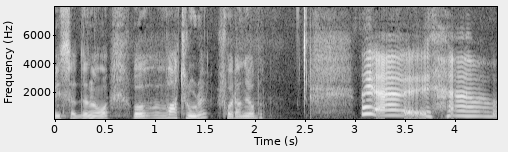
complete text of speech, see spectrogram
viser det nå. Og hva tror du foran jobben? Nei, jeg, jeg,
